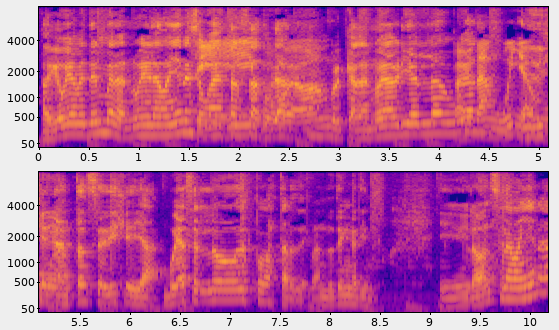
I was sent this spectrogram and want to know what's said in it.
¿para qué voy a meterme a las 9 de la mañana? Esa Sí, va a estar saturada. weón. Porque a las 9 abrían la ¿Para qué tan guiña, Y dije, entonces dije, ya, voy a hacerlo después más tarde, cuando tenga tiempo. Y a las 11 de la mañana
